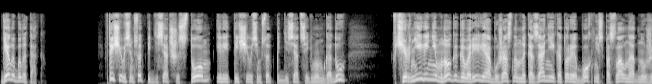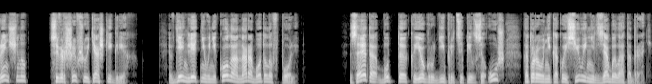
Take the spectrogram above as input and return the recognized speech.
Дело было так. В 1856 или 1857 году в Чернилине много говорили об ужасном наказании, которое Бог не спаслал на одну женщину, совершившую тяжкий грех. В день летнего Никола она работала в поле. За это будто к ее груди прицепился уж, которого никакой силой нельзя было отодрать.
